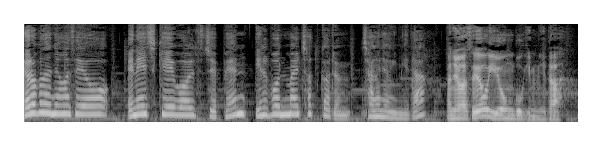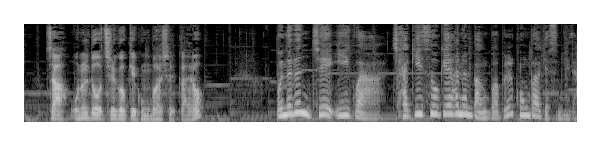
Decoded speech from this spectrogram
여러분 안녕하세요. NHK 월드 재팬 일본말 첫걸음 장은영입니다. 안녕하세요. 이용복입니다. 자, 오늘도 즐겁게 공부하실까요? 오늘은 제2과 자기소개하는 방법을 공부하겠습니다.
